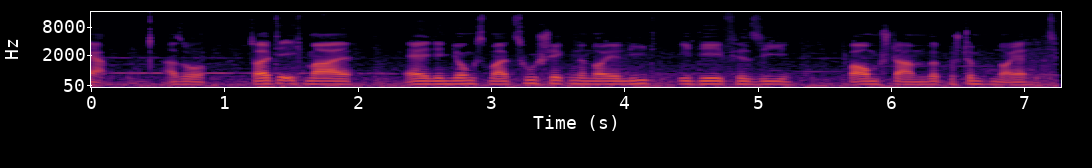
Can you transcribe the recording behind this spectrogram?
Ja, also sollte ich mal äh, den Jungs mal zuschicken, eine neue Liedidee für sie. Baumstamm wird bestimmt ein neuer Hit.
